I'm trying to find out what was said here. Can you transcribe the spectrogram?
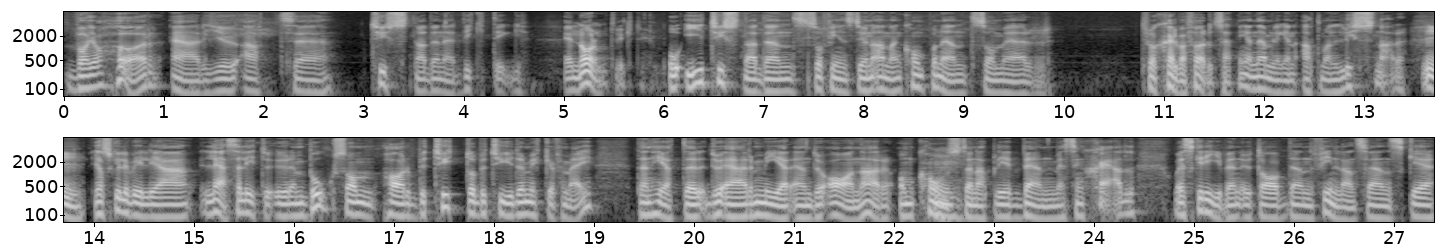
Vad jag hör är ju att eh, tystnaden är viktig. Enormt viktig. Och i tystnaden så finns det ju en annan komponent som är tror jag, själva förutsättningen, nämligen att man lyssnar. Mm. Jag skulle vilja läsa lite ur en bok som har betytt och betyder mycket för mig. Den heter Du är mer än du anar om konsten att bli vän med sin själ. Och är skriven av den finlandssvenske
